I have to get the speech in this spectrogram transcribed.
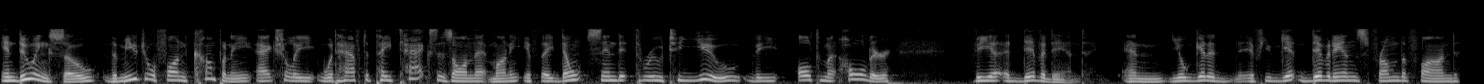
in doing so, the mutual fund company actually would have to pay taxes on that money if they don't send it through to you, the ultimate holder, via a dividend. And you'll get a if you get dividends from the fund,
